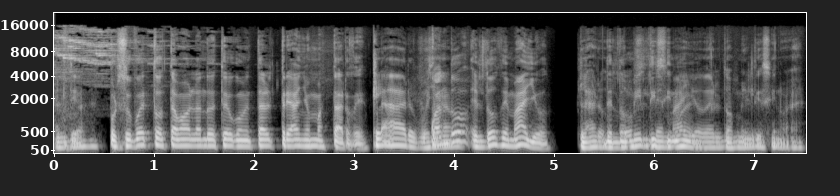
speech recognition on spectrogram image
El Dios. Por supuesto, estamos hablando de este documental tres años más tarde. Claro, pues ya- ¿Cuándo? El 2 de mayo. Claro, Del 2 2019. de mayo del 2019.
